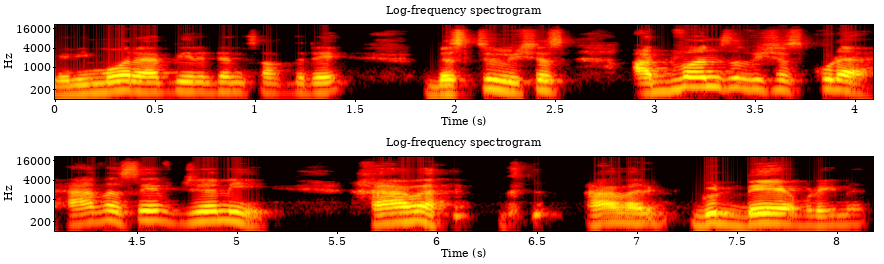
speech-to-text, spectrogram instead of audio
many more happy returns of the day best wishes advance wishes கூட. Have a safe journey have a have a good day அப்படின்னு.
